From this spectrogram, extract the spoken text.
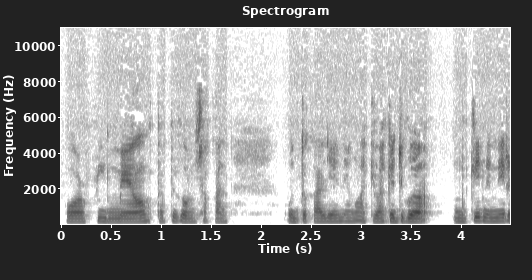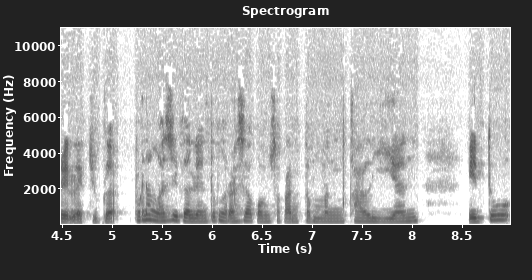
for female tapi kalau misalkan untuk kalian yang laki-laki juga mungkin ini relate juga. Pernah gak sih kalian tuh ngerasa kalau misalkan temen kalian itu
